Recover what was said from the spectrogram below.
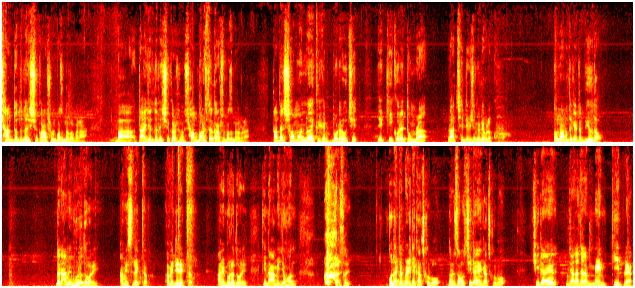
শান্ত তো নিশ্চয়ই করাপশন পছন্দ করবে না, বা তাইজুল তো নিশ্চয়ই করাপশন সব মানুষ তো করাপশন পছন্দ করবে না। তাদের সমন্বয়ে ক্রিকেট বোর্ডের উচিত যে কি করে তোমরা রাজশাহী ডিভিশনকে ডেভেলপ করো তোমরা আমাদেরকে একটা ভিউ দাও। ধরেন আমি ভুল হতে পারি। আমি সিলেক্টর আমি ডিরেক্টর আমি ভুল হতে পারি। কিন্তু আমি যখন সরি কোনো একটা বেল্টে কাজ করব ধরেন সাপোজ চিটাঙে কাজ করব চিটাঙের যারা যারা মেন কি প্লেয়ার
